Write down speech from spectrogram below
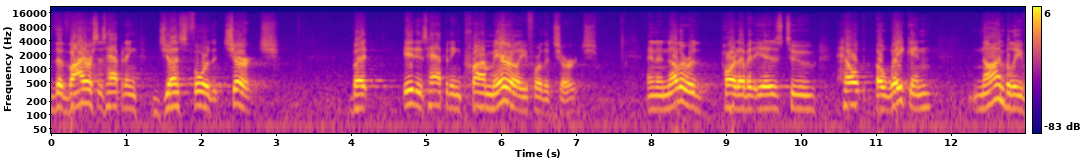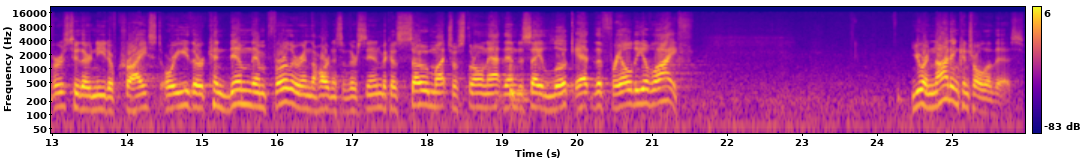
the virus is happening just for the church, but it is happening primarily for the church. And another part of it is to help awaken non believers to their need of Christ or either condemn them further in the hardness of their sin because so much was thrown at them to say, look at the frailty of life. You are not in control of this.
